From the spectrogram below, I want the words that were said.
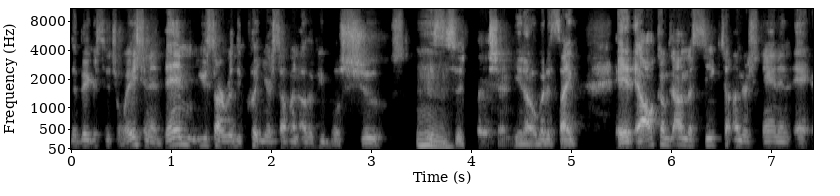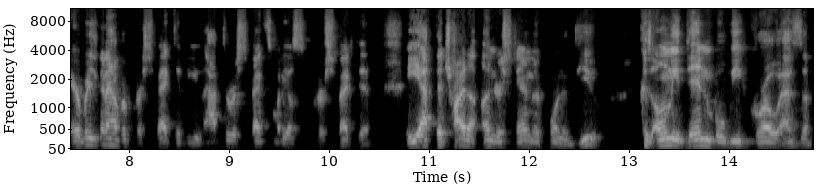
the bigger situation and then you start really putting yourself in other people's shoes is the situation you know? But it's like it, it all comes down to seek to understand and and everybody's gonna have a perspective you have to respect somebody else's perspective you have to try to understand their point of view because only then will we grow as a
